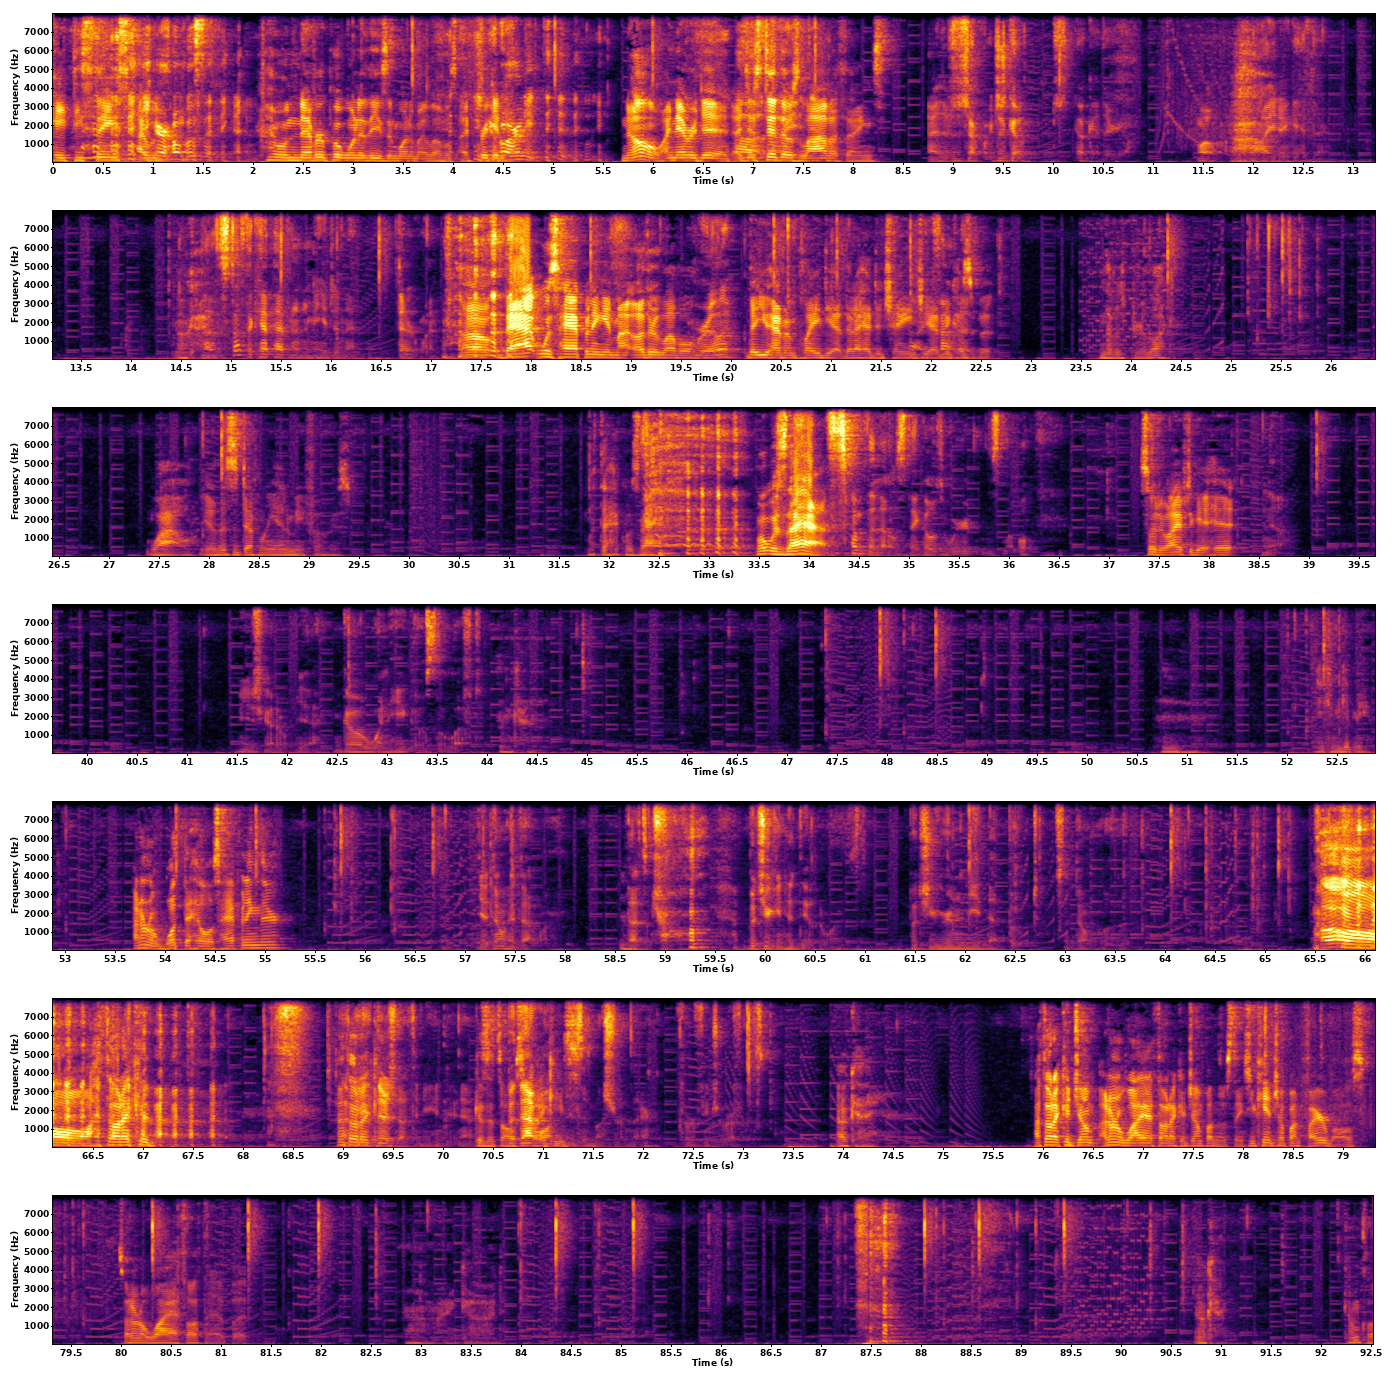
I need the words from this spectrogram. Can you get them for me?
Hate these things. I, would, You're almost at the end. I will never put one of these in one of my levels. I freaking. You already did, no, I never did. I oh, just Oh, did no, those lava things. Alright, there's a checkpoint. Just go. Just, okay, there you go. Well, no, you didn't get hit there. Okay. Now, the stuff that kept happening to me, it didn't happen. There it went. Oh, that was happening in my other level really? that you haven't played yet that I had to change. Oh, yeah, because it. of it. And that was pure luck. Wow. Yeah, this is definitely enemy focused. What the heck was that? what was that? Something else that goes weird in this level. So do I have to get hit? No. You just gotta, yeah, go when he goes to the left. Okay. Hmm. He can get me. I don't know what the hell is happening there. Yeah, don't hit that one. That's a troll. but you can hit the other one. But you're gonna need that boot, so don't lose it. Oh, I thought I could. I thought I, mean, could. There's nothing you can do now because it's all But that one is a mushroom there for future reference. Okay. I thought I could jump. I don't know why I thought I could jump on those things. You can't jump on fireballs. So I don't know why I thought that, but.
